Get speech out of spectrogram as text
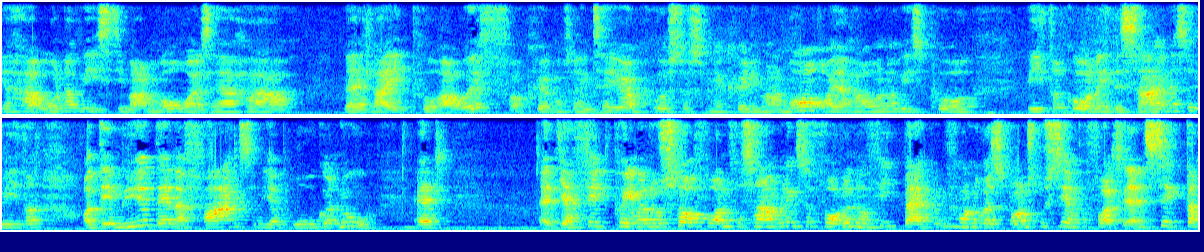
jeg har undervist i mange år. Altså jeg har vært leid på AUF og kørt noen interiørkurser som jeg har kørt i mange år. Og jeg har undervist på videregående i design osv. Og, og det er mye av den erfaring som jeg bruker nå. At, at jeg fikk på en Når du står foran en forsamling, så får du noe feedback og du får noe respons. Du ser på folks ansikter.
